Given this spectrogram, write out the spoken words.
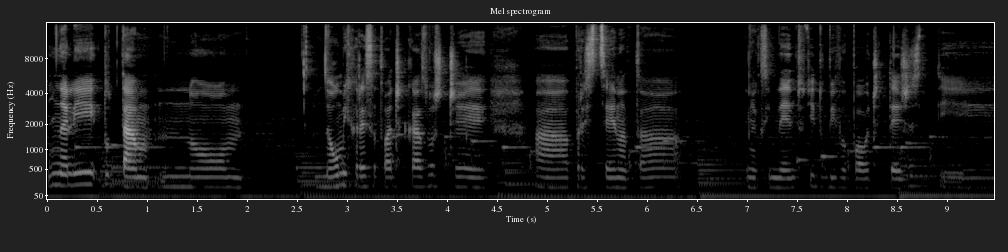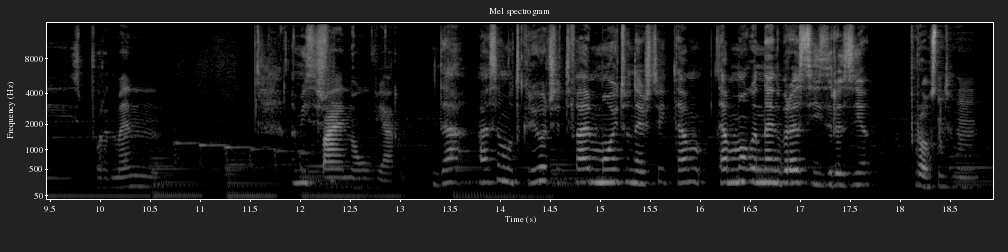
нали, до там. Но много ми хареса това, че казваш, че а, през сцената някакси мнението ти добива повече тежест и според мен ами, защо? това е много вярно. Да, аз съм открила, че това е моето нещо и там, там мога най-добре да се изразя. Просто. Mm-hmm.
